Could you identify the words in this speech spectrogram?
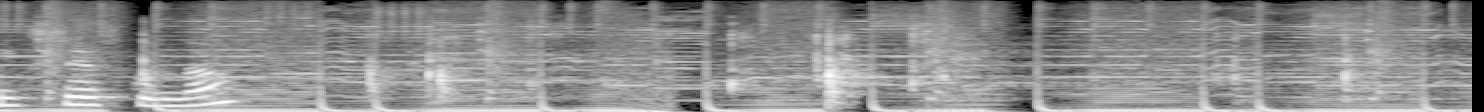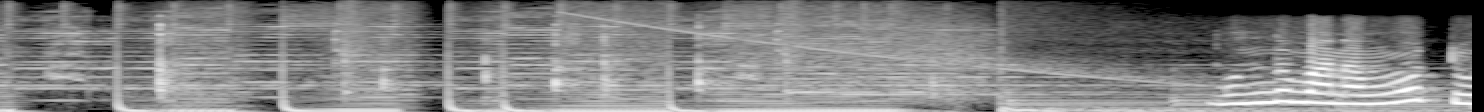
మిక్స్ చేసుకుందాం. ముందు మనము టూ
